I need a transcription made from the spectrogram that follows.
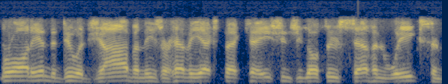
brought in to do a job and these are heavy expectations you go through seven weeks and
